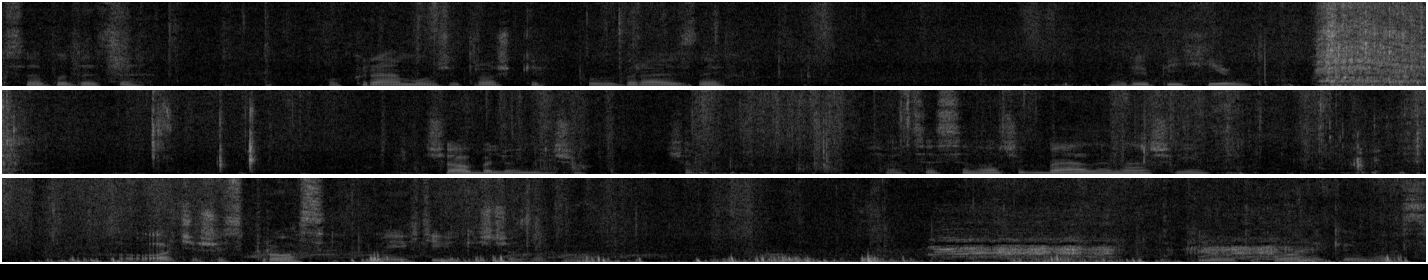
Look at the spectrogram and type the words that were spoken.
Все буде це окремо, вже трошки повибираю з них репіхів. Що, Белюня, що? Що? Що, це синочок Бели нашої. Хоче щось просить, ми їх тільки що загнали. Такі от коники у нас.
